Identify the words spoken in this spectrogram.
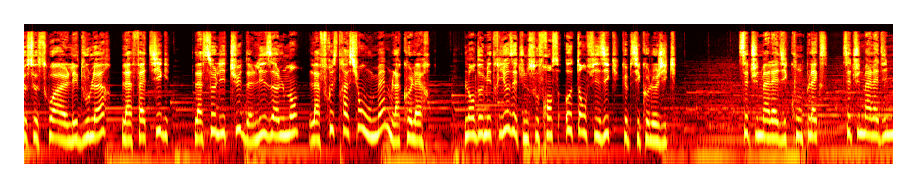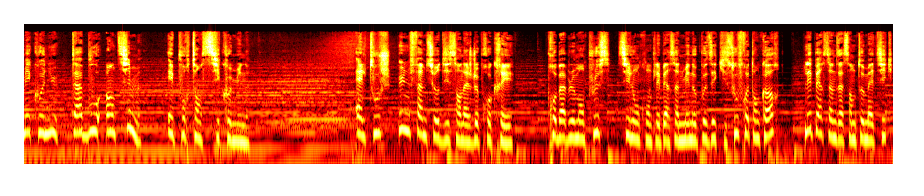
Que ce soit les douleurs, la fatigue, la solitude, l'isolement, la frustration ou même la colère. L'endométriose est une souffrance autant physique que psychologique. C'est une maladie complexe, c'est une maladie méconnue, taboue, intime, et pourtant si commune. Elle touche une femme sur dix en âge de procréer, probablement plus si l'on compte les personnes ménopausées qui souffrent encore, les personnes asymptomatiques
